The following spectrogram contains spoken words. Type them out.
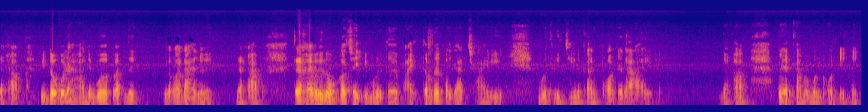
นะครับ Windows ก็จะหา driver แป๊บหนึ่งแล้วก็ได้เลยนะครับ แต่ใครไม่สะดวกก็ใช้ emulator ไป แต่ไม่ได้ขออนุญาตใช้มือถือจริงในการเพราะจะได้นะครับประหยัดการประมวลผลนิดหนึ่ง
